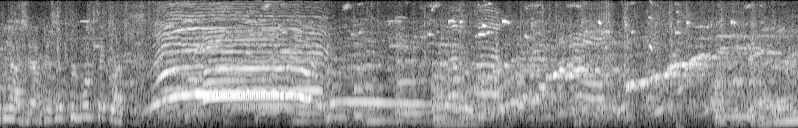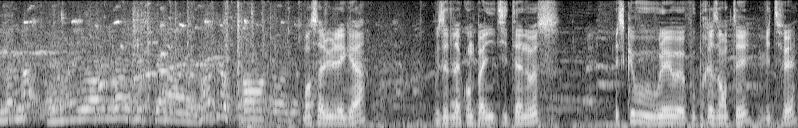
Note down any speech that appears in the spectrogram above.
C'est bien, j'ai l'impression que tout le monde s'éclate. Bon salut les gars, vous êtes de la compagnie Titanos. Est-ce que vous voulez euh, vous présenter vite fait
